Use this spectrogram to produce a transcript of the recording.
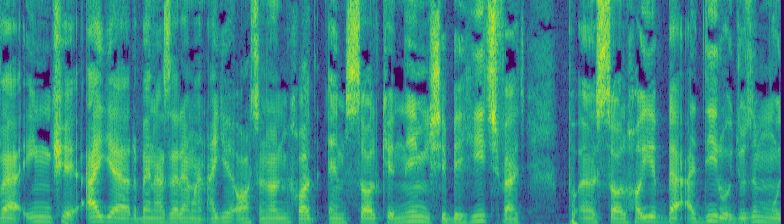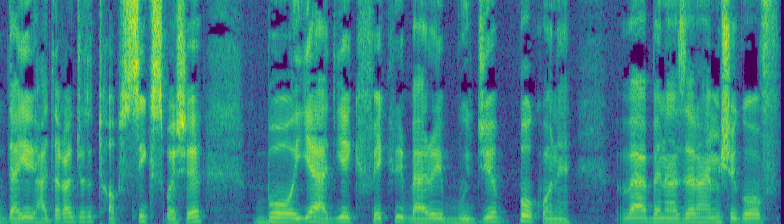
و اینکه اگر به نظر من اگه آرسنال می‌خواد امسال که نمیشه به هیچ وجه سالهای بعدی رو جز مدعی یا حداقل جز تاپ 6 باشه باید یک فکری برای بودجه بکنه. و به نظر همیشه گفت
